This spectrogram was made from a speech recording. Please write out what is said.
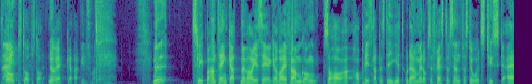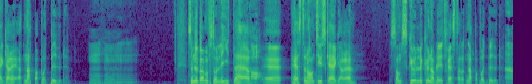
Stopp, stopp, stopp. Nu räcker det. Är inte sak. Nu slipper han tänka att med varje seger, varje framgång, så har, har prislappen stigit och därmed också frestelsen för storets tyska ägare att nappa på ett bud. Mhm. Så nu börjar man förstå lite här. Ja. Eh, hästen har en tysk ägare som skulle kunna ha blivit frestad att nappa på ett bud. Ja.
